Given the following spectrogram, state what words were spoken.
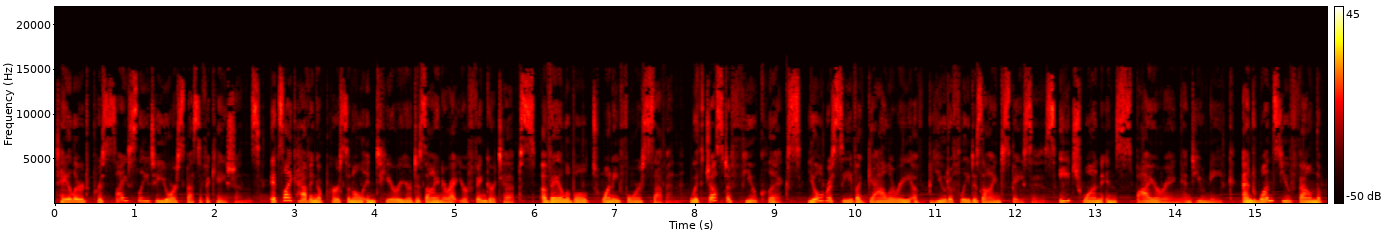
tailored precisely to your specifications. It's like having a personal interior designer at your fingertips, available 24 7. With just a few clicks, you'll receive a gallery of beautifully designed spaces, each one inspiring and unique. And once you've found the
